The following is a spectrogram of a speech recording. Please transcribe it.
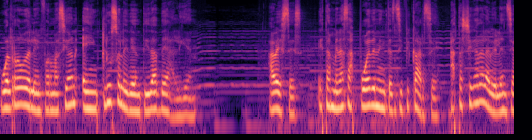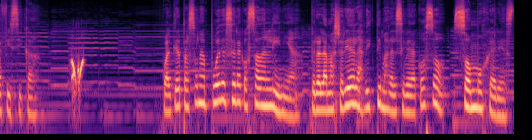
o el robo de la información e incluso la identidad de alguien. A veces, estas amenazas pueden intensificarse hasta llegar a la violencia física. Cualquier persona puede ser acosada en línea, pero la mayoría de las víctimas del ciberacoso son mujeres.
